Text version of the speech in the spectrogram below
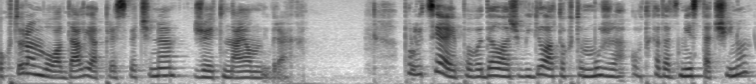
o ktorom bola Dalia presvedčená, že je to nájomný vrah. Polícia jej povedala, že videla tohto muža odchádzať z miesta činu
